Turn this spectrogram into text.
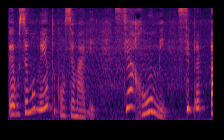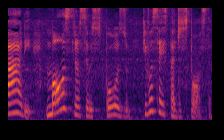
é, o seu momento com o seu marido. Se arrume, se prepare, mostre ao seu esposo que você está disposta.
